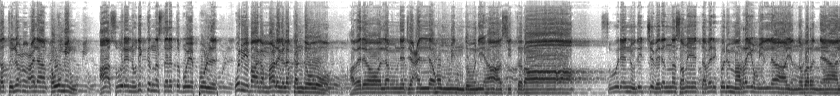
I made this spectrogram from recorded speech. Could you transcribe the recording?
തത്ലുഉ അലാ ഖൗമിൻ. ആ സൂര്യൻ ഉദിക്കുന്ന സ്ഥലത്ത് പോയപ്പോൾ ഒരു വിഭാഗം ആളുകളെ കണ്ടോ. അവരോ ലം നജ്അൽ ലഹും മിൻ ദൂനിഹാ സിത്രാ സൂര്യൻ ഉദിച്ചു വരുന്ന സമയത്ത് അവർക്കൊരു മറയുമില്ല എന്ന് പറഞ്ഞാൽ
